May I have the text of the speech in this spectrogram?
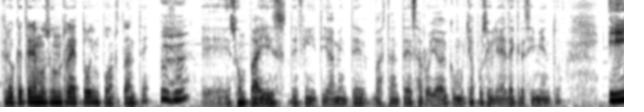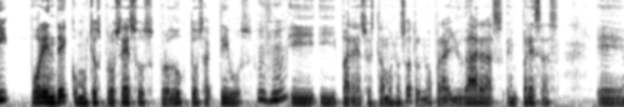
Creo que tenemos un reto importante. Eh, es un país definitivamente bastante desarrollado y con muchas posibilidades de crecimiento. Y por ende con muchos procesos, productos, activos, y, y, para eso estamos nosotros, ¿no? Para ayudar a las empresas eh,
